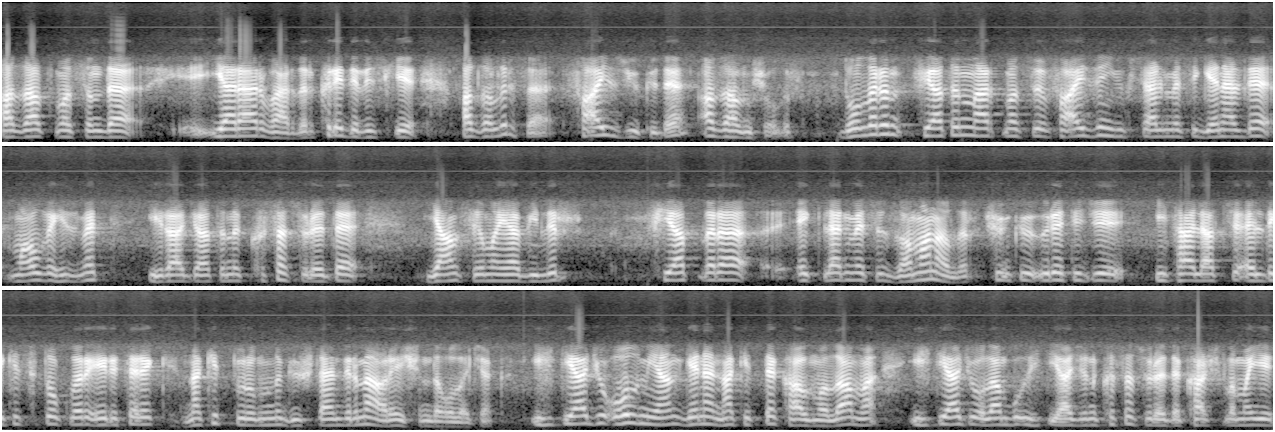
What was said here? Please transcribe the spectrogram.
azaltmasında e, yarar vardır. Kredi riski azalırsa faiz yükü de azalmış olur. Doların fiyatının artması, faizin yükselmesi genelde mal ve hizmet ihracatını kısa sürede yansımayabilir. Fiyatlara eklenmesi zaman alır. Çünkü üretici, ithalatçı eldeki stokları eriterek nakit durumunu güçlendirme arayışında olacak. İhtiyacı olmayan gene nakitte kalmalı ama ihtiyacı olan bu ihtiyacını kısa sürede karşılamayı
